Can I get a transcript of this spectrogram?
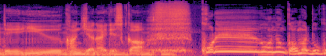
っていう感じじゃないですか、これはなんかあんまり僕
